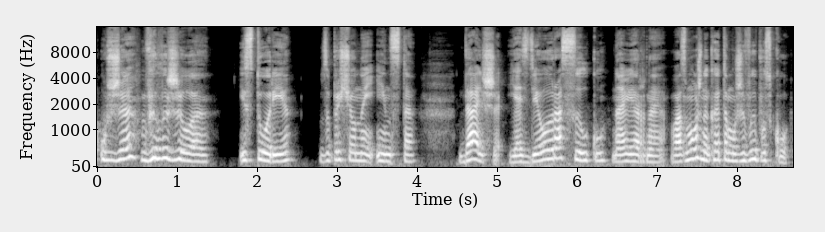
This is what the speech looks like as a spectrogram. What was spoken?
уже выложила истории в запрещенной инста – Дальше я сделаю рассылку, наверное. Возможно, к этому же выпуску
